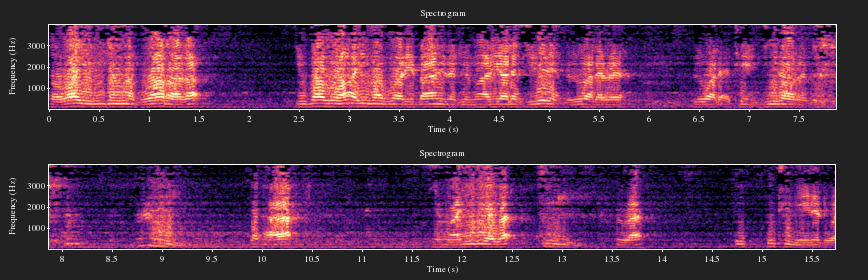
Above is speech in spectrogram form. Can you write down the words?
တော်ဝါယဉ်ကြီးကြောင်းကဘဝရာကယူပါဘဝအယူပါဘဝတွေပါနေတဲ့ပြမာတွေကလည်းရှိသေးတယ်သူတို့ကလည်းပဲသူတို့ကလည်းအထင်ကြီးတာပဲသူကဒါကပြမာကြီးတွေကသူကသူသူထင်နေတဲ့သူက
